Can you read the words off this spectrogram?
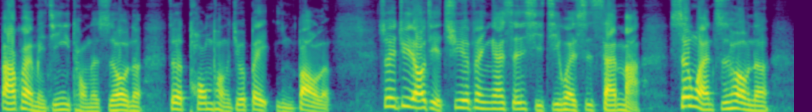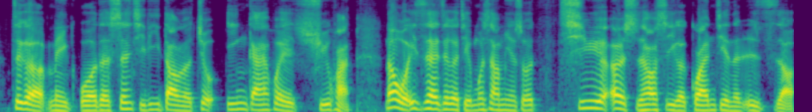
八块美金一桶的时候呢，这个通膨就被引爆了。所以据了解，七月份应该升息机会是三码，升完之后呢？这个美国的升息力道呢，就应该会趋缓。那我一直在这个节目上面说，七月二十号是一个关键的日子哦。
